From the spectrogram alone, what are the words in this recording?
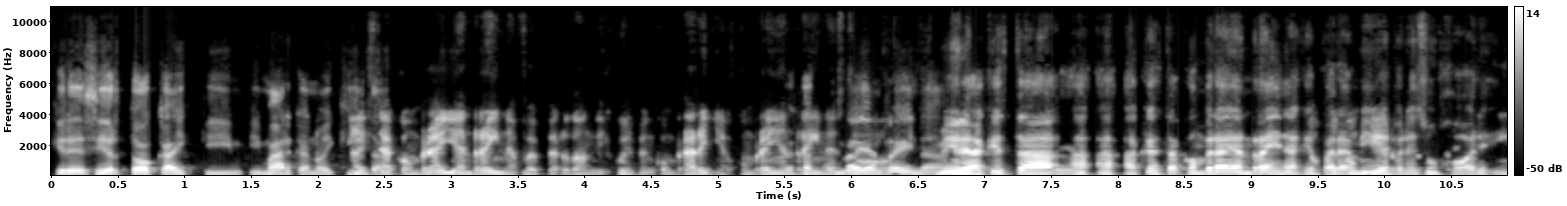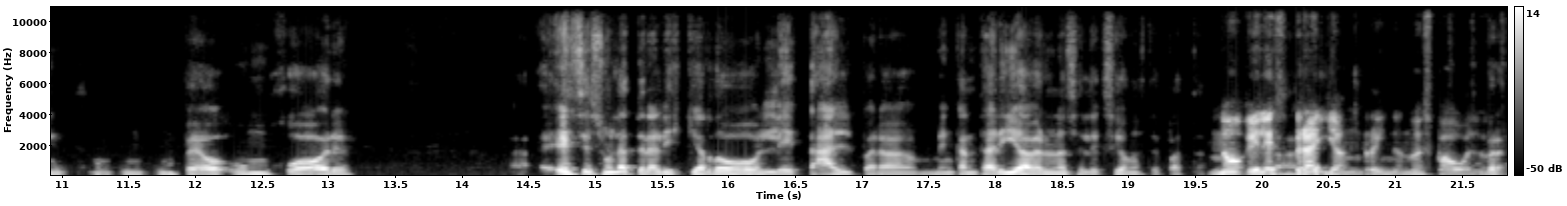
Quiere decir toca y, y- y marca, ¿no? Y Ahí quita. está, con Brian Reina fue, perdón, disculpen, con Brian, con Brian Reina. con Brian estuvo- Reina. Mira, aquí está, a- a- acá está con Brian Reina, que No para mí me parece un jugador, in- un, un- un peor, un jugador, ese es un lateral izquierdo letal para, me encantaría ver en la selección este pata. No, él es Brian Reina, no es Paolo. Bra-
